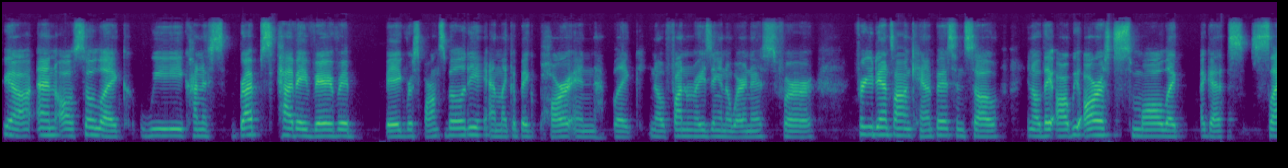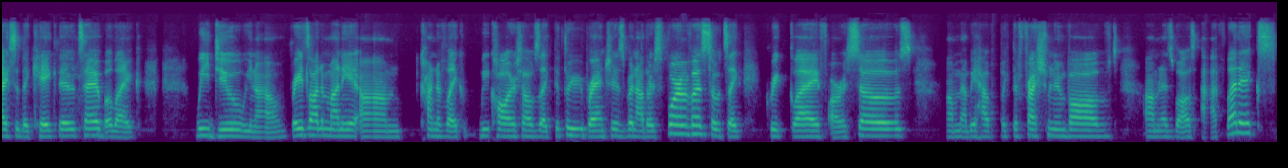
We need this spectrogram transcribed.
Yeah, and also like we kind of reps have a very very big responsibility and like a big part in like you know fundraising and awareness for for UDance on campus and so you know they are we are a small like i guess slice of the cake they would say but like we do, you know, raise a lot of money. Um, kind of like we call ourselves like the three branches, but now there's four of us. So it's like Greek life, RSOs. Um, then we have like the freshmen involved, um, as well as athletics.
